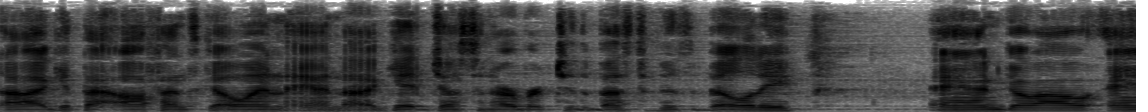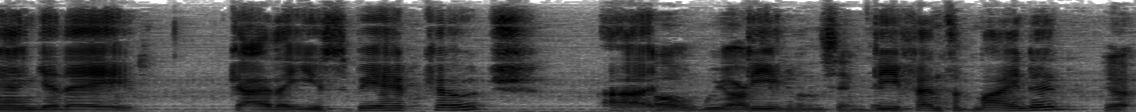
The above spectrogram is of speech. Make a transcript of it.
uh, get that offense going and uh, get Justin Herbert to the best of his ability and go out and get a guy that used to be a head coach uh, Oh, we are de- thinking of the same thing. defensive minded Yep.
